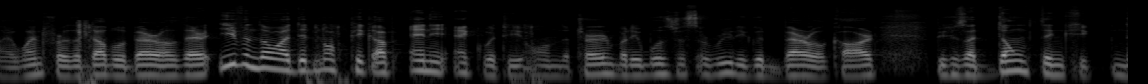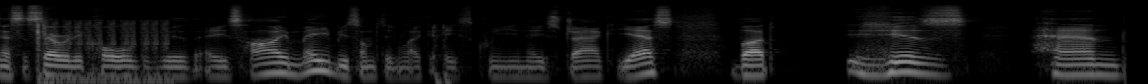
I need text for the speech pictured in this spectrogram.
I went for the double barrel there, even though I did not pick up any equity on the turn, but it was just a really good barrel card, because I don't think he necessarily called with ace high, maybe something like ace queen, ace jack, yes, but his hand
